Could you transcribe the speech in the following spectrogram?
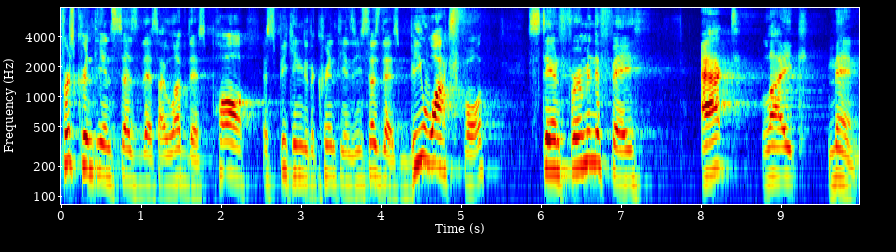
1 Corinthians says this, I love this. Paul is speaking to the Corinthians, and he says this Be watchful, stand firm in the faith, act like men.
